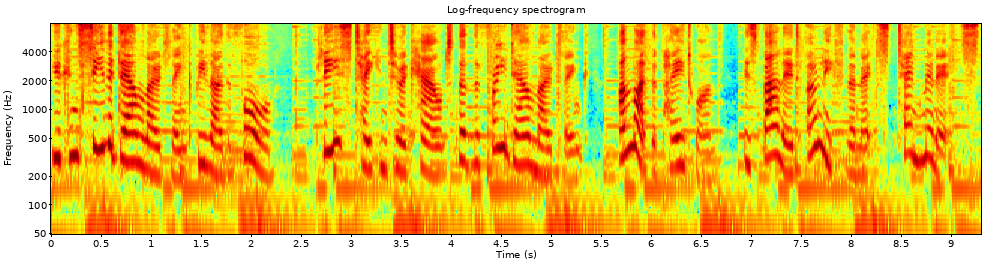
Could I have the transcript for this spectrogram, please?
You can see the download link below the form. Please take into account that the free download link, unlike the paid one, is valid only for the next 10 minutes.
